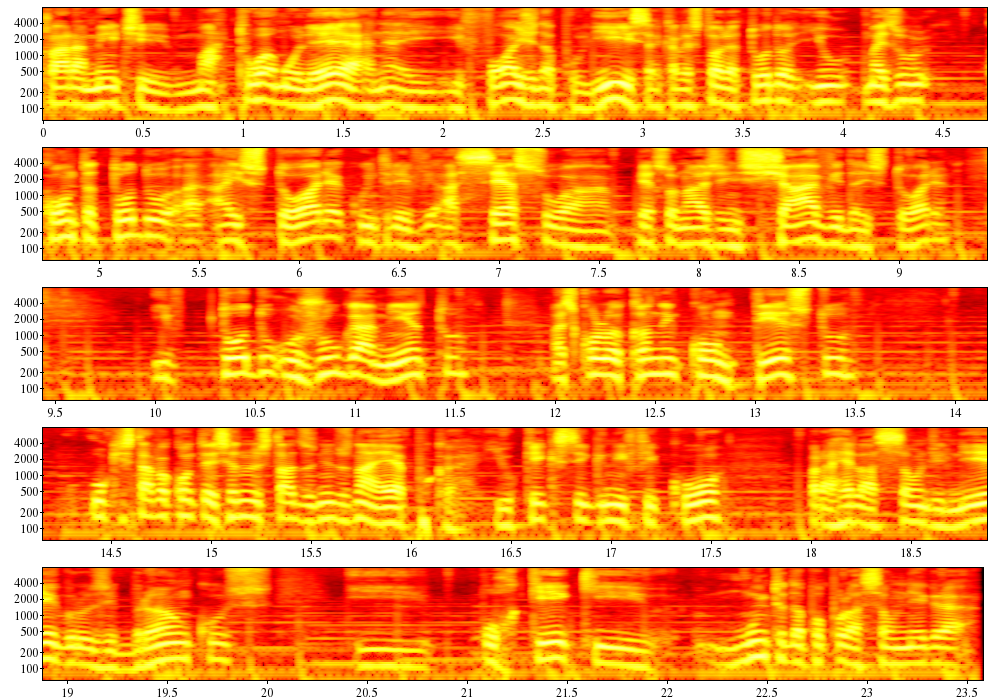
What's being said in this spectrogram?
claramente matou a mulher, né, e, e foge da polícia, aquela história toda, e o, mas o, conta toda a, a, história com acesso a personagens chave da história e todo o julgamento, mas colocando em contexto o que estava acontecendo nos Estados Unidos na época e o que, que significou para a relação de negros e brancos e por que que muito da população negra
